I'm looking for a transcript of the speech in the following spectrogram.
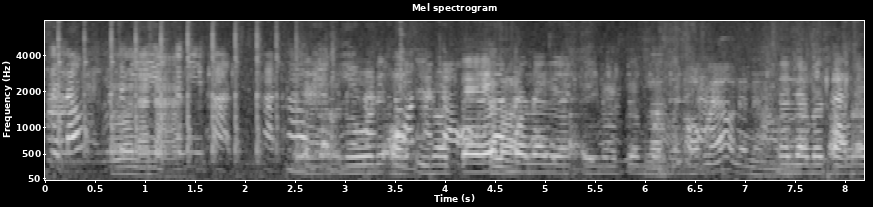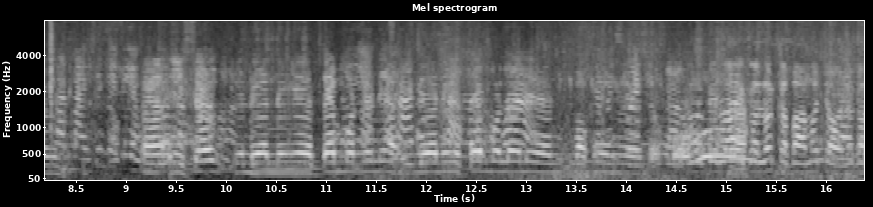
เสร็จแล้วมันจะเออมีหนาๆจะมีถาด ถาดข้าวเรียงดูนี้ดิออกอีโนเต็มหมดเลยเนี่ยอีโนเต็มหมดออกแล้วนั่นน่ะนั่นแหละมันออกแล้วถาดใหม่ขึ้นไปเรียงอ่าอีกสักเดือนหนึ่งเนี่ยเต็มหมดแล้วเนี่ยอีกเดือนหนึ่งเต็มหมดแล้วเนี่ยบอกงงเลยโอ้เป็นไรก็รถกระบะมาจอดแล้วก็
